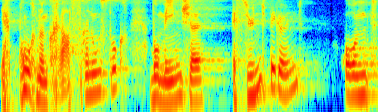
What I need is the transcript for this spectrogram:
Ich brauche noch einen krasseren Ausdruck, wo Menschen eine Sünde begehen und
